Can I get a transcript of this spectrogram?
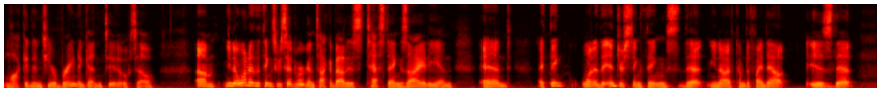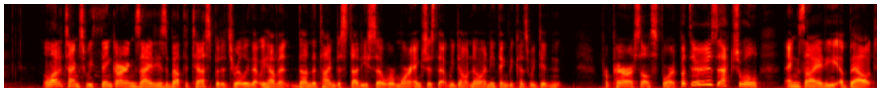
lock it into your brain again too. So, um, you know, one of the things we said we were going to talk about is test anxiety, and and I think one of the interesting things that you know I've come to find out is that a lot of times we think our anxiety is about the test, but it's really that we haven't done the time to study, so we're more anxious that we don't know anything because we didn't prepare ourselves for it. But there is actual anxiety about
